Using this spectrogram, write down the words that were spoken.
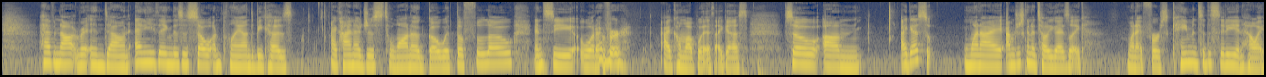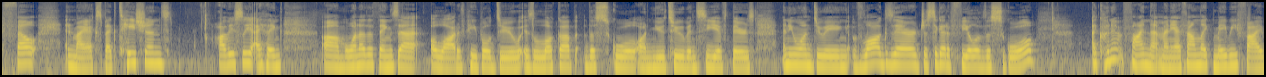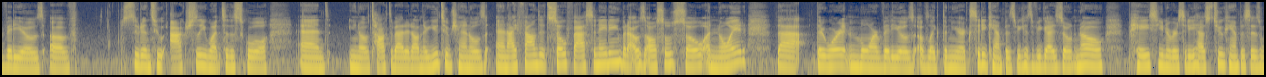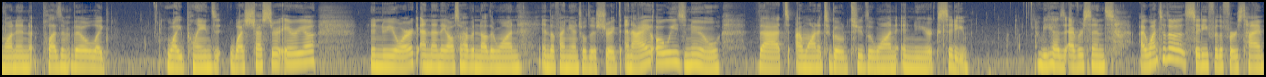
have not written down anything. This is so unplanned because I kind of just want to go with the flow and see whatever I come up with, I guess. So, um, I guess when I, I'm just going to tell you guys like when I first came into the city and how I felt and my expectations. Obviously, I think um, one of the things that a lot of people do is look up the school on YouTube and see if there's anyone doing vlogs there just to get a feel of the school. I couldn't find that many. I found like maybe five videos of students who actually went to the school and you know talked about it on their YouTube channels and I found it so fascinating but I was also so annoyed that there weren't more videos of like the New York City campus because if you guys don't know Pace University has two campuses one in Pleasantville like White Plains Westchester area in New York, and then they also have another one in the financial district. And I always knew that I wanted to go to the one in New York City because ever since I went to the city for the first time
